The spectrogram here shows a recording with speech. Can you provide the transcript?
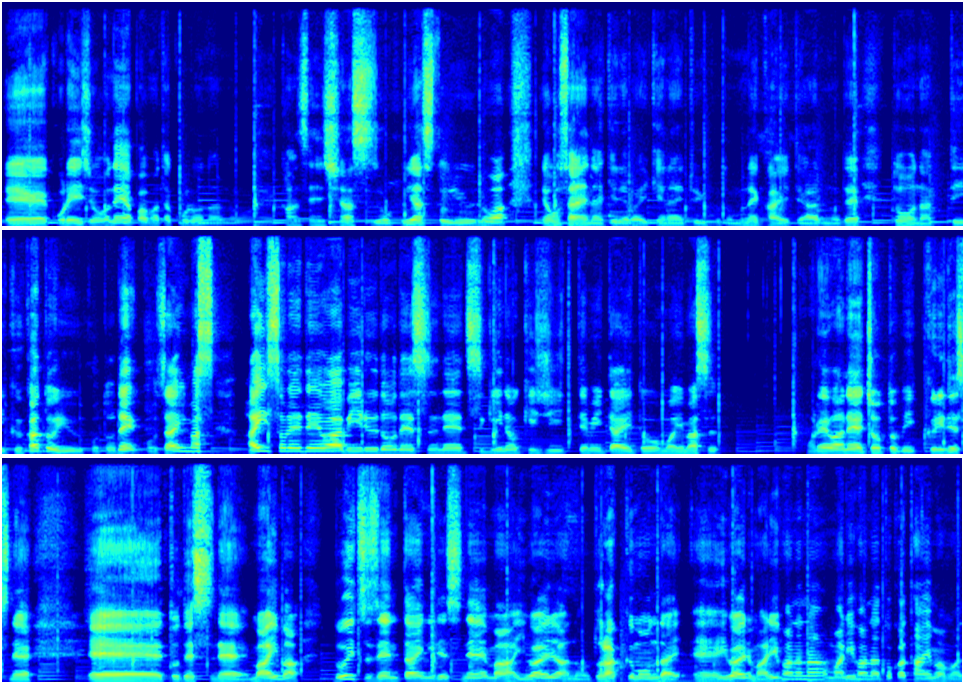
えー、これ以上ね、やっぱまたコロナの感染者数を増やすというのは、え抑えなければいけないということもね、書いてあるので、どうなっていくかということでございます。はい、それではビルドですね、次の記事いってみたいと思います。これはね、ちょっとびっくりですね。えー、っとですね、まあ今、ドイツ全体にですね、まあ、いわゆるあのドラッグ問題、えー、いわゆるマリファナなマリファナとか大麻は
